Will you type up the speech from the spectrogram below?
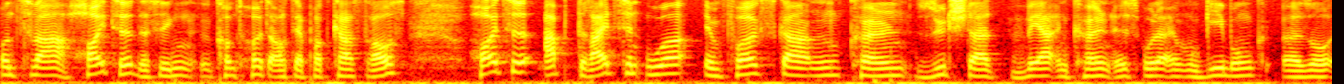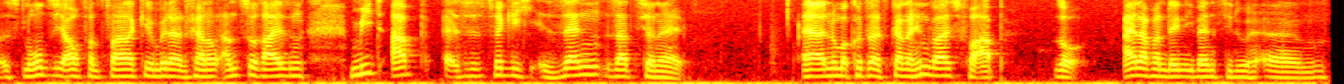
Und zwar heute, deswegen kommt heute auch der Podcast raus. Heute ab 13 Uhr im Volksgarten Köln Südstadt, wer in Köln ist oder in Umgebung. Also es lohnt sich auch von 200 Kilometer Entfernung anzureisen. Meetup, es ist wirklich sensationell. Äh, nur mal kurz als kleiner Hinweis vorab. So, einer von den Events, die du ähm,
